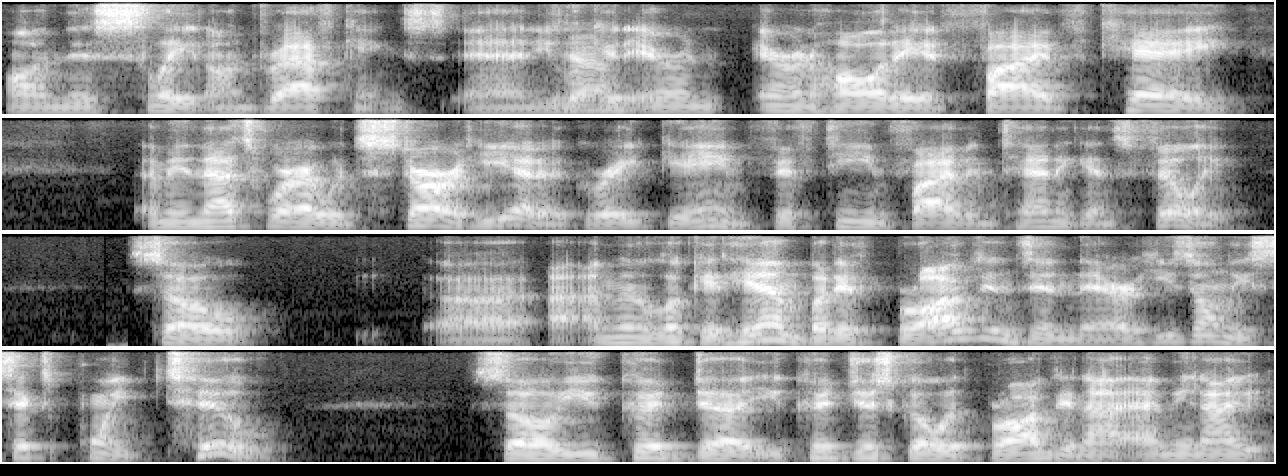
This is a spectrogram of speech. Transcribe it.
on this slate on DraftKings and you look at Aaron Aaron Holiday at 5k I mean that's where I would start he had a great game 15 5 and 10 against Philly so uh, I'm going to look at him. But if Brogdon's in there, he's only 6.2. So you could uh, you could just go with Brogdon. I, I, mean, I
